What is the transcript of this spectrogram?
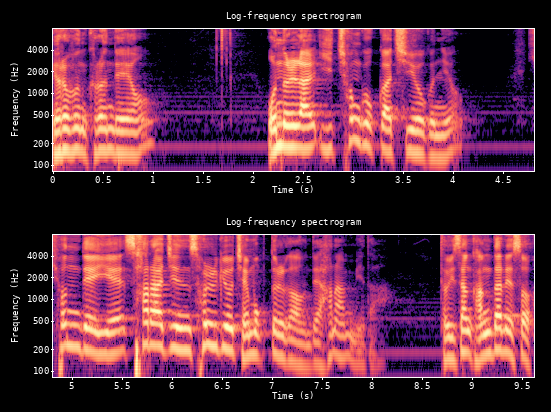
여러분, 그런데요. 오늘날 이 천국과 지옥은요, 현대의 사라진 설교 제목들 가운데 하나입니다. 더 이상 강단에서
